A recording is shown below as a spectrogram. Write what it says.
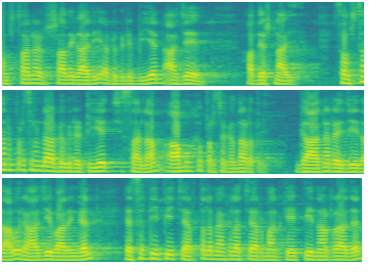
സംസ്ഥാന രക്ഷാധികാരി അഡ്വക്കേറ്റ് ബി എൻ അജയൻ അധ്യക്ഷനായി. സംസ്ഥാന president advocate T H Salam ആമുഖ പ്രസംഗം നടത്തി. ഗാനരചയിതാവ് Rajeev Arangal S N D P Cherthala മേഖല chairman K P Natarajan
